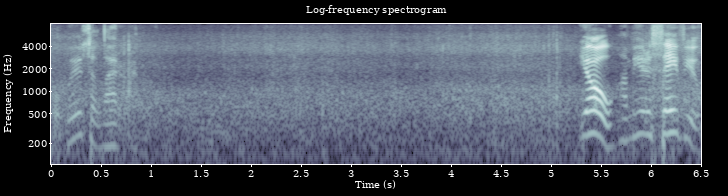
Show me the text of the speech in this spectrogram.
But where's the ladder? Yo, I'm here to save you.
